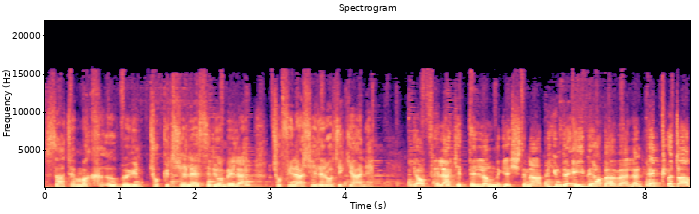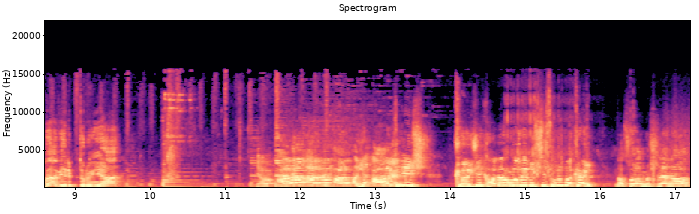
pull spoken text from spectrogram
Zaten bak bugün çok kötü şeyler hissediyorum beyler. Çok fena şeyler olacak yani. Ya felaket tellalını geçtin ha. Bir günde iyi bir haber ver lan. Hep kötü haber verip durun ya. Ay, arkadaş, köycek haber oluvermişiz, bunu bakın. Nasıl olmuş lan o?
